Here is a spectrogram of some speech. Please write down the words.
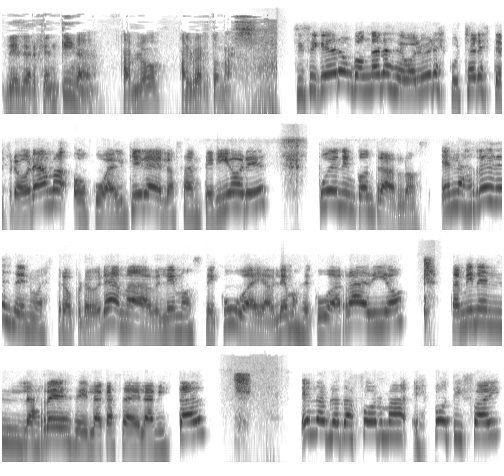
Desde Argentina habló Alberto Más. Si se quedaron con ganas de volver a escuchar este programa o cualquiera de los anteriores, pueden encontrarlos en las redes de nuestro programa Hablemos de Cuba y Hablemos de Cuba Radio, también en las redes de la Casa de la Amistad, en la plataforma Spotify,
